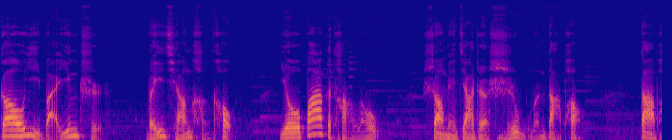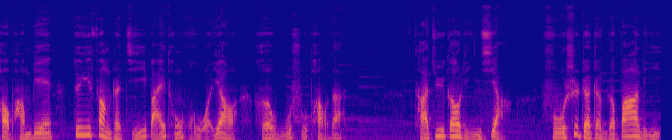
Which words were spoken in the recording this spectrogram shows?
高一百英尺，围墙很厚，有八个塔楼，上面架着十五门大炮，大炮旁边堆放着几百桶火药和无数炮弹。它居高临下，俯视着整个巴黎，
